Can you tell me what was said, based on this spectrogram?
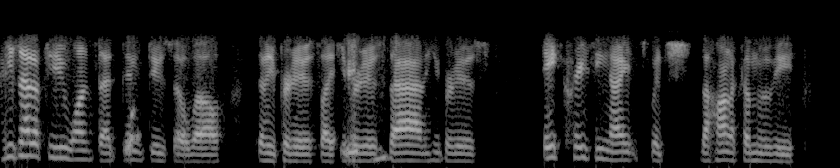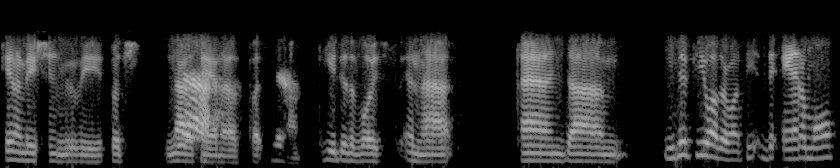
he's had a few ones that didn't do so well that he produced. Like he He- produced that, and he produced Eight Crazy Nights, which the Hanukkah movie, animation movie, which not Yeah. a fan of, but Yeah. he did the voice in that, and um he did a few other ones. The, the Animal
